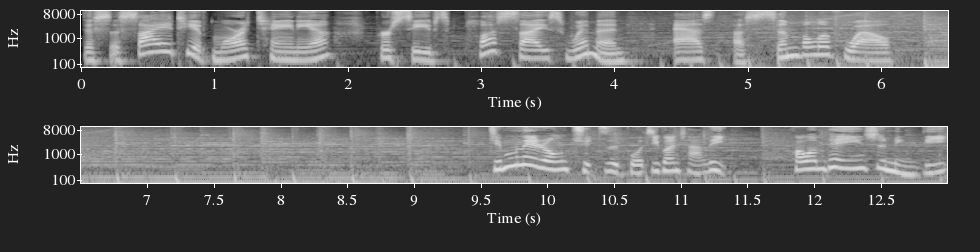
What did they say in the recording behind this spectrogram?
The Society of Mauritania perceives plus size women as a symbol of wealth. 节目内容取自国际观察力，华文配音是敏迪，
